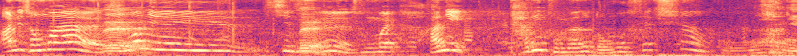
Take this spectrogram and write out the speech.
아니 정말 네. 지원이 씨는 네. 정말 아니 다리 보면은 너무 섹시하고 아니.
